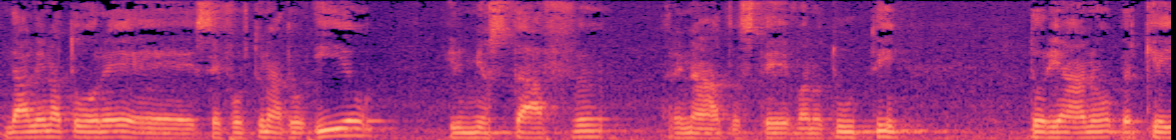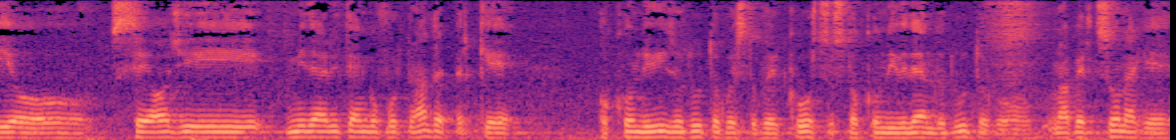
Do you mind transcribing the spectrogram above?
da allenatore eh, sei fortunato io, il mio staff, Renato, Stefano, tutti Doriano perché io se oggi mi ritengo fortunato è perché ho condiviso tutto questo percorso, sto condividendo tutto con una persona che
